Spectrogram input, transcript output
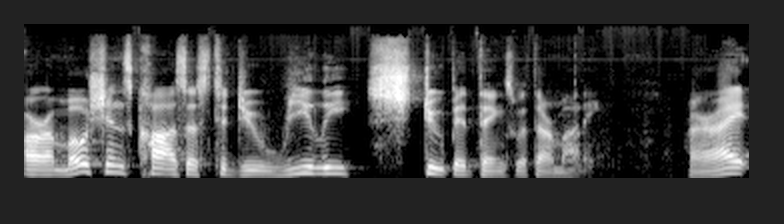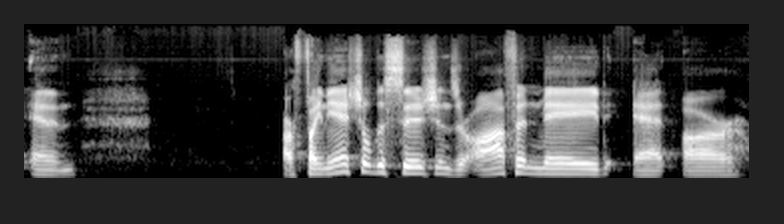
our emotions cause us to do really stupid things with our money. All right? And our financial decisions are often made at our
